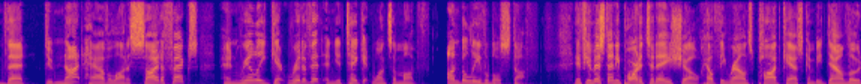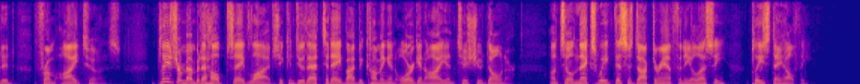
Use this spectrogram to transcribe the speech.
that do not have a lot of side effects and really get rid of it, and you take it once a month. Unbelievable stuff. If you missed any part of today's show, Healthy Rounds podcast can be downloaded from iTunes. Please remember to help save lives. You can do that today by becoming an organ, eye, and tissue donor. Until next week, this is Dr. Anthony Alessi. Please stay healthy.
